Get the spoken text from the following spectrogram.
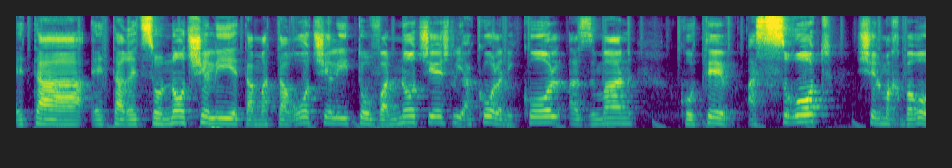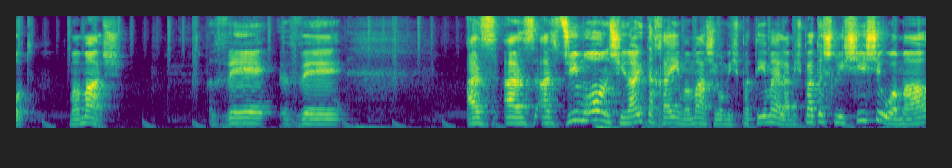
את, ה, את הרצונות שלי, את המטרות שלי, תובנות שיש לי, הכל. אני כל הזמן כותב עשרות של מחברות, ממש. ו... ו... אז, אז, אז ג'ים רון שינה לי את החיים ממש עם המשפטים האלה. המשפט השלישי שהוא אמר,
